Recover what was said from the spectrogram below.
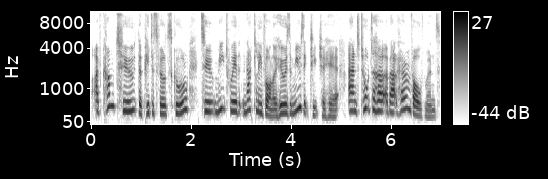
I've come to the Petersfield School to meet with Natalie Voller, who is a music teacher here, and talk to her about her involvement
